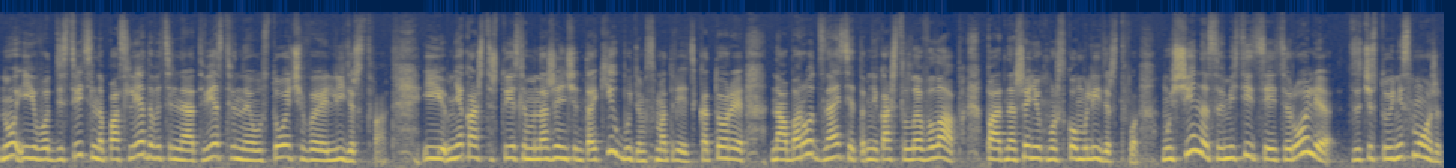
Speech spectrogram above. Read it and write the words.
ну и вот действительно последовательное, ответственное, устойчивое лидерство. И мне кажется, что если мы на женщин таких будем смотреть, которые, наоборот, знаете, это, мне кажется, level up по отношению к мужскому лидерству. Мужчина совместить все эти роли зачастую не сможет,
